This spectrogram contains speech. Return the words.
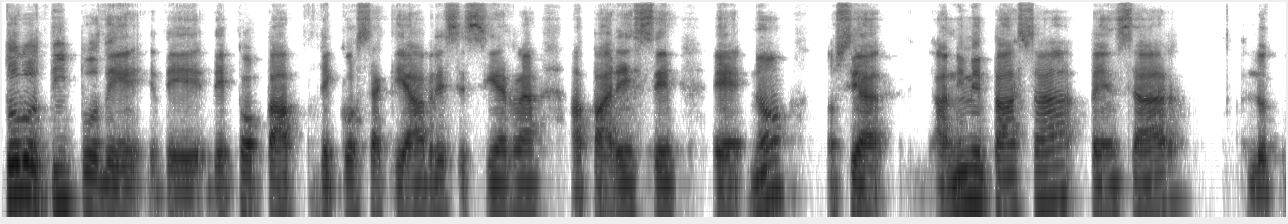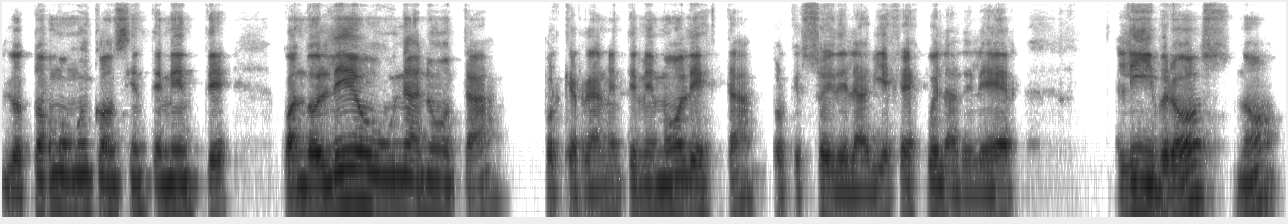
todo tipo de, pop-up, de cosa que abre, se cierra, aparece, eh, ¿no? O sea, a mí me pasa pensar, lo, lo, tomo muy conscientemente, cuando leo una nota, porque realmente me molesta, porque soy de la vieja escuela de leer libros, ¿no?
